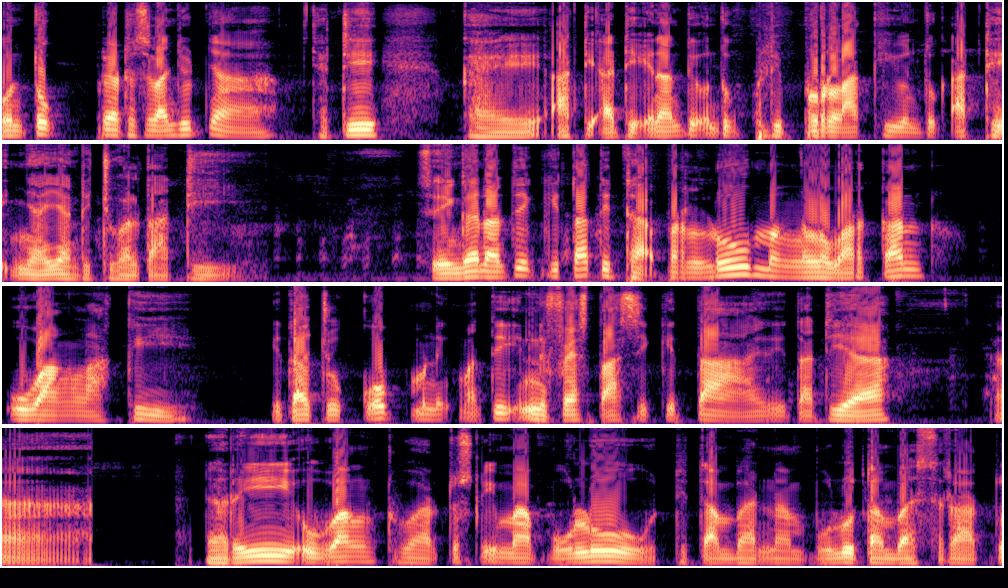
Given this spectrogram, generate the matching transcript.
untuk periode selanjutnya. Jadi kayak adik-adik nanti untuk beli pur lagi untuk adiknya yang dijual tadi. Sehingga nanti kita tidak perlu mengeluarkan uang lagi. Kita cukup menikmati investasi kita. Ini tadi ya. Nah, dari uang 250 ditambah 60 tambah 120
